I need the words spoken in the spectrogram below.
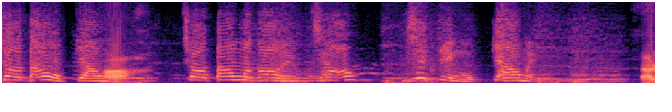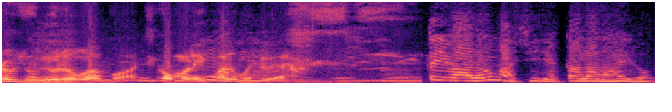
ကြော်တောင်းကိုပြောင်းမယ်ဟာကြော်တောင်းမကောင်းရင်ကြောင်းချစ်တင်ကိုပြောင်းမယ်ငါတို့လူမျိုးတော့ကွာဒီကောင်မလေးဘာလို့မတွေ့ရလဲတရားလုံးမှာရှိတဲ့ကာလာသားတွေတော့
